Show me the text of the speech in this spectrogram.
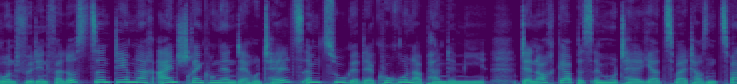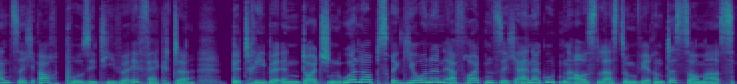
Grund für den Verlust sind demnach Einschränkungen der Hotels im Zuge der Corona-Pandemie. Dennoch gab es im Hoteljahr 2020 auch positive Effekte. Betriebe in deutschen Urlaubsregionen erfreuten sich einer guten Auslastung während des Sommers.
